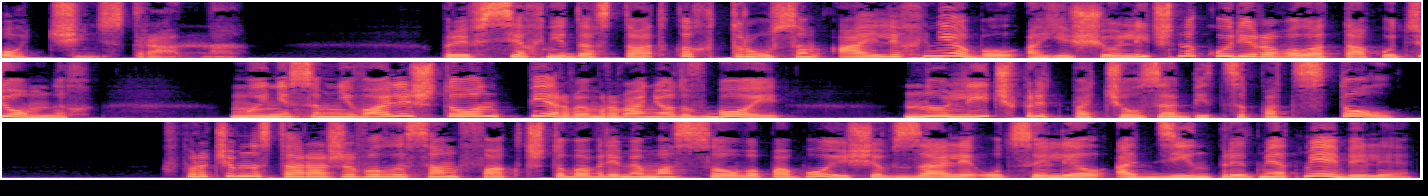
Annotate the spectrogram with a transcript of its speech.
Очень странно. При всех недостатках трусом Айлих не был, а еще лично курировал атаку темных. Мы не сомневались, что он первым рванет в бой, но Лич предпочел забиться под стол. Впрочем, настораживал и сам факт, что во время массового побоища в зале уцелел один предмет мебели.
